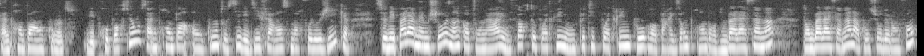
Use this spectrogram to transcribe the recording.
Ça ne prend pas en compte les proportions, ça ne prend pas en compte aussi les différences morphologiques. Ce n'est pas la même chose hein, quand on a une forte poitrine ou une petite poitrine pour, euh, par exemple, prendre du balasana. Dans balasana, la posture de l'enfant,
